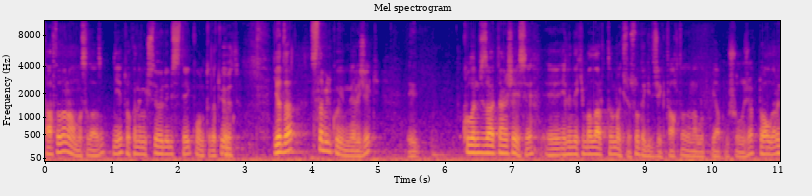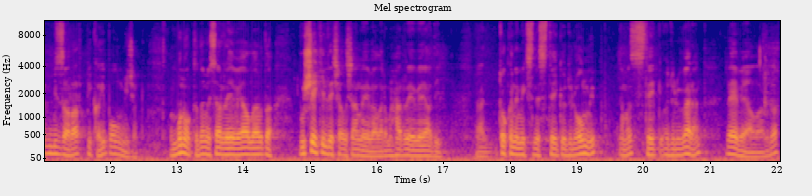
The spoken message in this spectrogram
Tahtadan alması lazım. Niye? Tokenomics'te öyle bir stake kontratı yok. Evet. Ya da stabil coin verecek. E, kullanıcı zaten şeyse e, elindeki malı arttırmak istiyorsa o da gidecek tahtadan alıp yapmış olacak. Doğal olarak bir zarar, bir kayıp olmayacak. Bu noktada mesela RVA'larda bu şekilde çalışan RVA'lar ama her RVA değil. Yani tokenomics'inde stake ödülü olmayıp ama stake ödülü veren RVA'larda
